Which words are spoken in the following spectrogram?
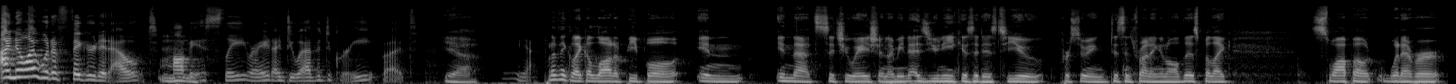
I know I would have figured it out. Mm-hmm. Obviously, right? I do have a degree, but yeah, yeah. But I think like a lot of people in in that situation. I mean, as unique as it is to you pursuing distance running and all this, but like swap out whatever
